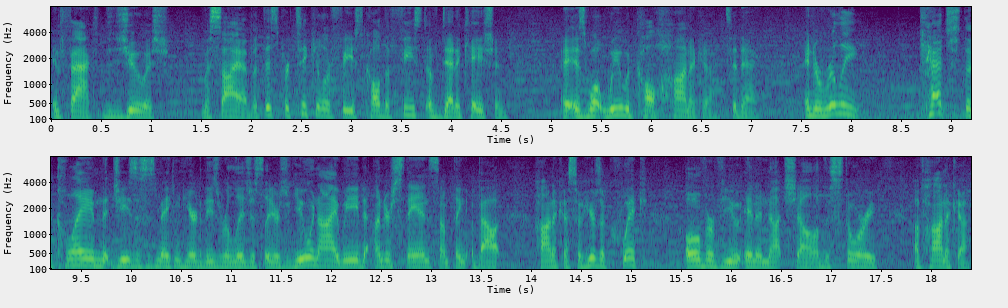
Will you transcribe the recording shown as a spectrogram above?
in fact, the Jewish Messiah. But this particular feast, called the Feast of Dedication, is what we would call Hanukkah today. And to really catch the claim that Jesus is making here to these religious leaders, you and I, we need to understand something about Hanukkah. So here's a quick overview in a nutshell of the story of Hanukkah.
